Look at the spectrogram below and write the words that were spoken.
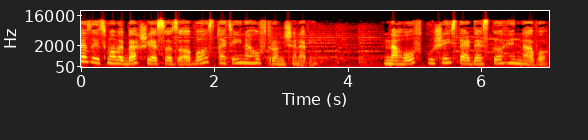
از اتمام بخشی از ساز آواز قطعی نهفت را میشنویم. نهفت گوشه است در دستگاه نوا.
